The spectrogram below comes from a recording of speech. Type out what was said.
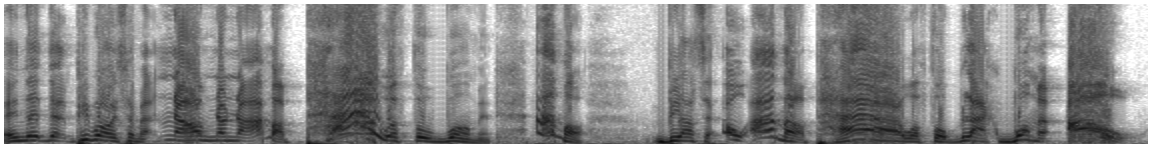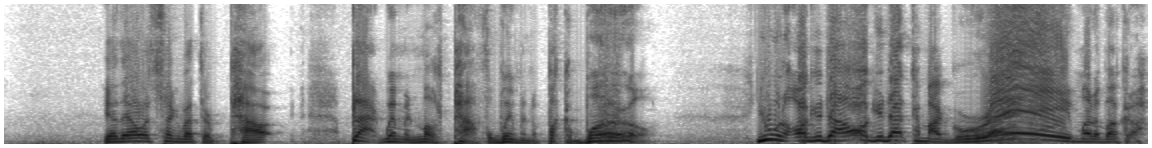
And the, the, people always talk about, no, no, no, I'm a powerful woman. I'm a, Beyonce, oh, I'm a powerful black woman. Oh! Yeah, they always talk about their power. Black women, most powerful women in the fucking world. You want to argue that? i argue that to my grave, motherfucker.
